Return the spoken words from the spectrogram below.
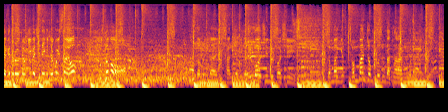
올라가는데 그대로 경기가 진행이 되고 있어요. 구스타보. 그러다 보니까 이 간격이 넓어지는 것이 전반 전반전부터 좀 나타나는 모습이고요.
